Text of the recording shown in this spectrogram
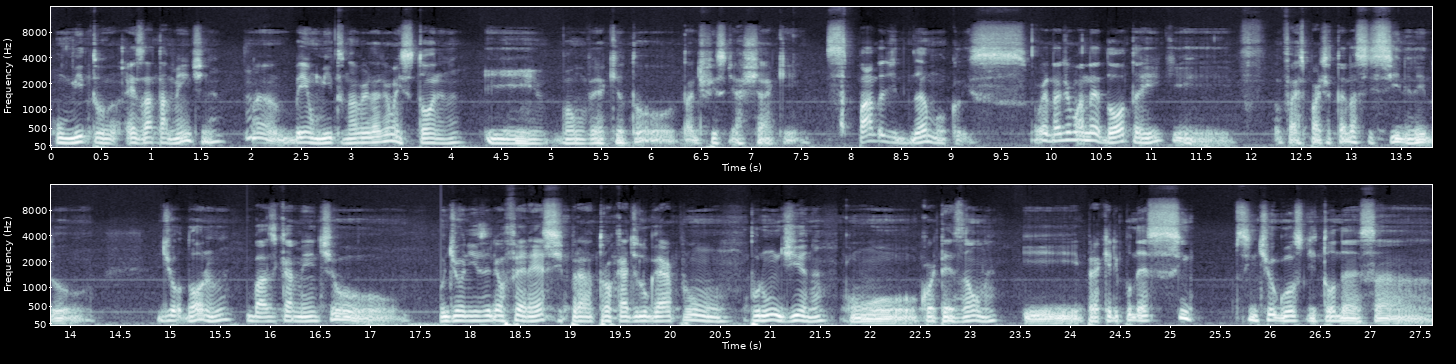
o mito exatamente, né? Não é bem um mito, na verdade é uma história, né? E vamos ver aqui, eu tô. tá difícil de achar aqui. Espada de Damocles. Na verdade é uma anedota aí que faz parte até da Sicília ali do Diodoro, né? Basicamente o o Dionísio ele oferece para trocar de lugar por um, por um dia, né? Com o cortesão, né? E para que ele pudesse sim, sentir o gosto de toda essa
